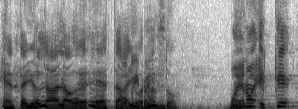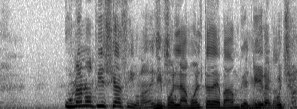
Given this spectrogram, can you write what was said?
Gente, yo estaba al lado de él, estaba llorando. bueno, es que una noticia así, una Ni decisión... por la muerte de Bambi. él Mira, escucha.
